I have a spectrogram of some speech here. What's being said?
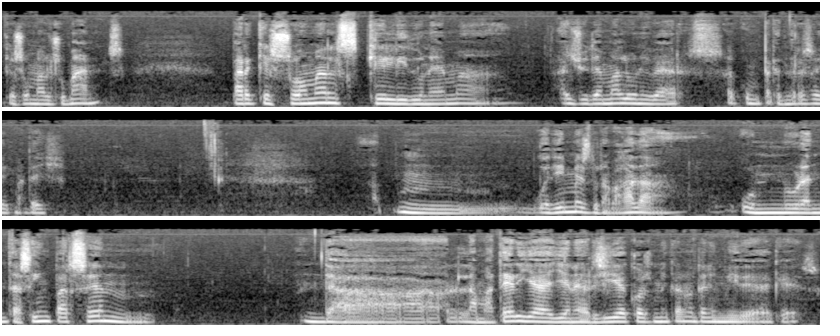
que som els humans, perquè som els que li donem a, ajudem a l'univers a comprendre's ell mateix. Mm, ho he dit més d'una vegada, un 95% de la matèria i energia còsmica no tenim ni idea de què és.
